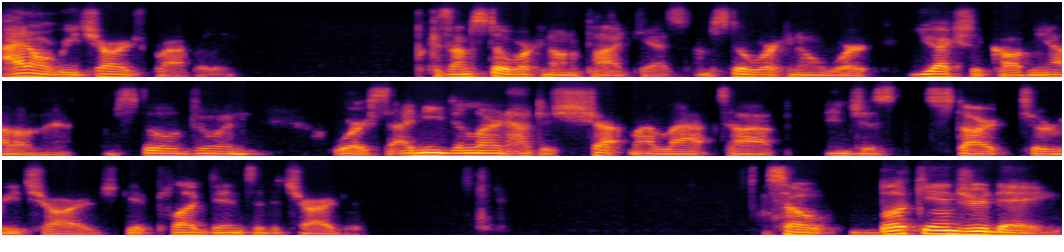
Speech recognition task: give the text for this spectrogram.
I don't recharge properly because I'm still working on a podcast. I'm still working on work. You actually called me out on that. I'm still doing work. So I need to learn how to shut my laptop and just start to recharge, get plugged into the charger. So bookend your day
